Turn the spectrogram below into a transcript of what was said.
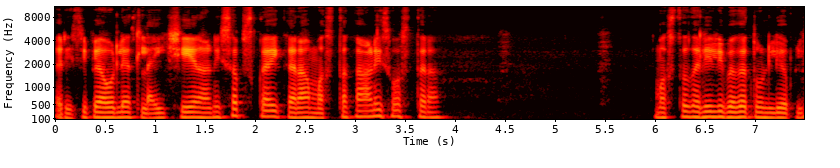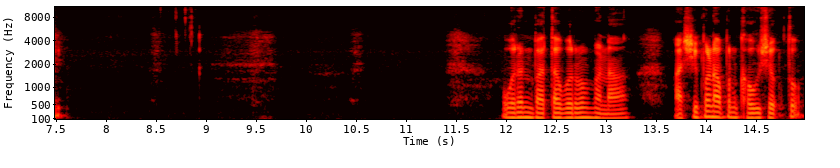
रेसिपी आवडल्यास लाईक शेअर आणि सबस्क्राईब करा. मस्त का आणि स्वस्त राहा. मस्त झालेली बघा तोंडली आपली. वरण भाताबरोबर म्हणा अशी पण आपण खाऊ शकतो.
